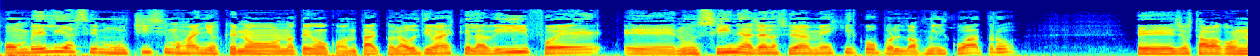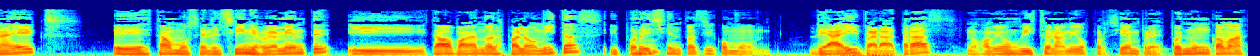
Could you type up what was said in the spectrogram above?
Con Beli hace muchísimos años que no, no tengo contacto. La última vez que la vi fue eh, en un cine allá en la Ciudad de México por el 2004. Eh, yo estaba con una ex, eh, estábamos en el cine obviamente, y estaba pagando las palomitas y por ahí siento así como de ahí para atrás nos habíamos visto en Amigos por Siempre, después nunca más.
